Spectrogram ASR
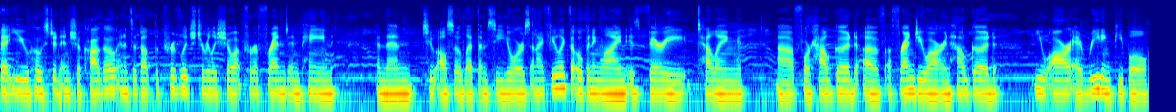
that you hosted in Chicago, and it's about the privilege to really show up for a friend in pain and then to also let them see yours. And I feel like the opening line is very telling uh, for how good of a friend you are and how good you are at reading people.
